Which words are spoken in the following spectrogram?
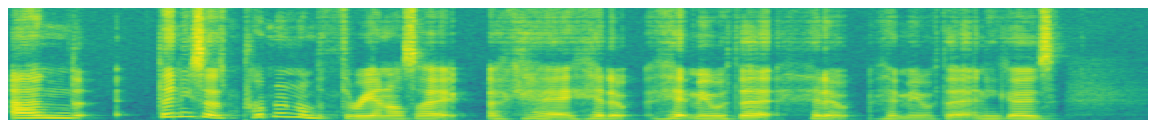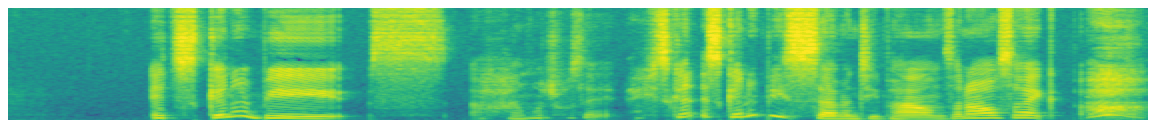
And then he says, problem number three. And I was like, okay, hit it, hit me with it, hit it, hit me with it. And he goes, it's going to be, how much was it? He's gonna, it's going to be 70 pounds. And I was like, oh,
